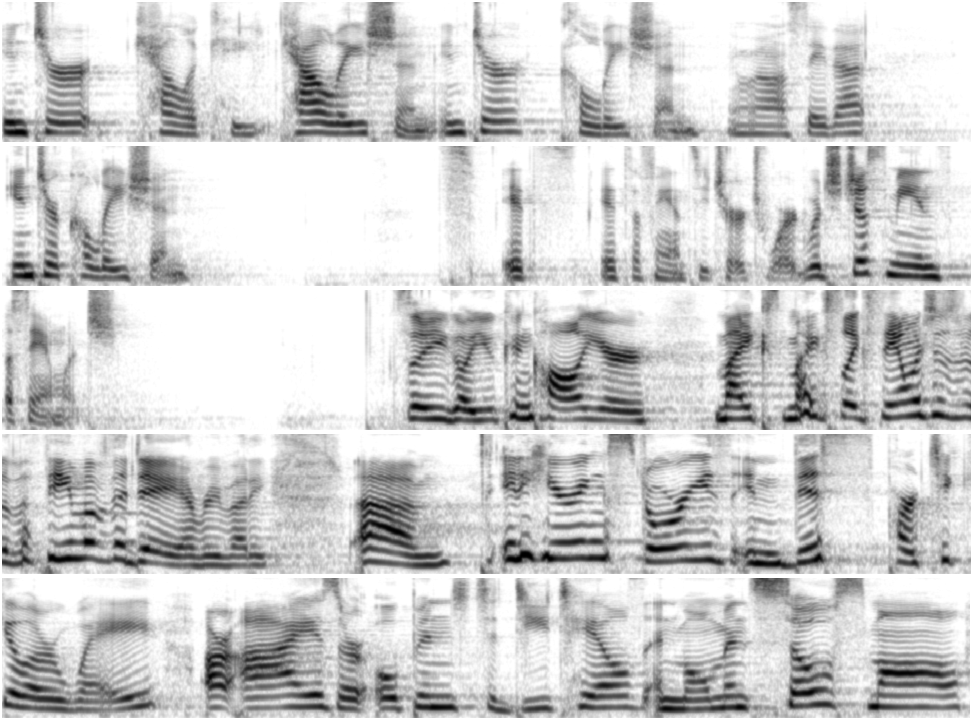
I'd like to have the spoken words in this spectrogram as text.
intercalation. Intercalation. You want to say that? Intercalation. It's, it's, it's a fancy church word, which just means a sandwich. So you go. You can call your Mike's Mike's like sandwiches are the theme of the day, everybody. Um, in hearing stories in this particular way, our eyes are opened to details and moments so small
